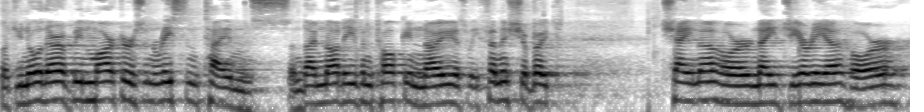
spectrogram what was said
But you know, there have been martyrs in recent times, and I'm not even talking now as we finish about China or Nigeria or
